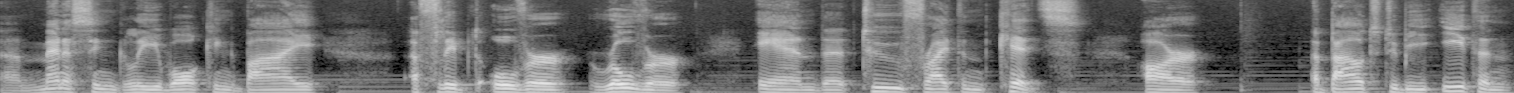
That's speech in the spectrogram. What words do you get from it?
uh, menacingly walking by a flipped over rover, and two frightened kids are about to be eaten.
